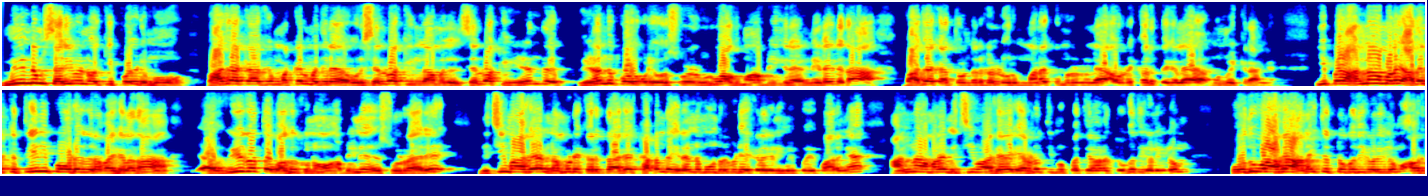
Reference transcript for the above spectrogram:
மீண்டும் சரிவை நோக்கி போயிடுமோ? பாஜகவுக்கு மக்கள் மத்தியில ஒரு செல்வாக்கு இல்லாமல் செல்வாக்கு இழந்து இழந்து போகக்கூடிய ஒரு சூழல் உருவாகுமா அப்படிங்கிற நிலையில தான் பாஜக தொண்டர்கள் ஒரு மனக்குமுறல அவருடைய கருத்துக்களை முன்வைக்கிறாங்க. இப்ப அண்ணாமலை அதற்கு தீனி போடுகிற வகையில தான் வியூகத்தை வகுக்கணும் அப்படின்னு சொல்றாரு. நிச்சயமாக நம்முடைய கருத்தாக கடந்த இரண்டு மூன்று வீடியோக்களை நீங்க போய் பாருங்க. அண்ணாமலை நிச்சயமாக இருநூத்தி முப்பத்தி நாலு தொகுதிகளிலும் பொதுவாக அனைத்து தொகுதிகளிலும் அவர்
